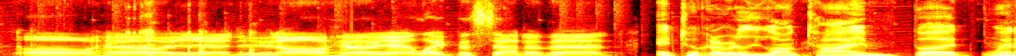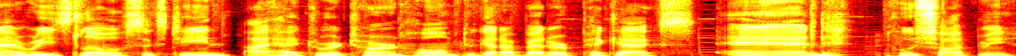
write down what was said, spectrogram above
Oh hell yeah, dude. Oh hell yeah. I like the sound of that. It took a really long time, but when I reached level 16, I had to return home to get a better pickaxe. And who shot me?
